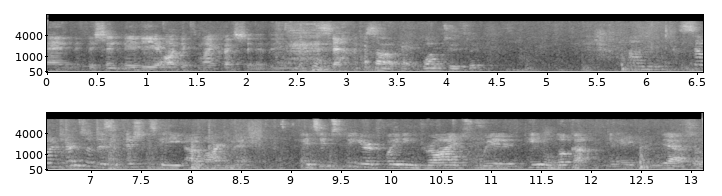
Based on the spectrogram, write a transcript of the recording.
and efficient, maybe I'll get to my question at the end. So, so okay, one, two, three. Um, so in terms of this efficiency of argument, it seems to me you're equating drives with table lookup behavior. Yeah, so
